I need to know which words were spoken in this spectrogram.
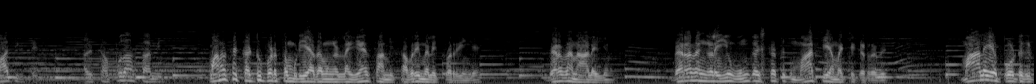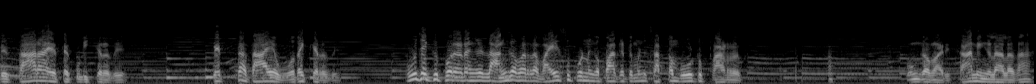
மாத்திக்கிட்டேன். அது தப்புதான் சாமி. மனசை கட்டுப்படுத்த முடியாதவங்க எல்லாம் ஏன் சாமி சபரிமலைக்கு வர்றீங்க? விரத நாளையும் விரதங்களையும் உங்க இஷ்டத்துக்கு மாற்றி அமைச்சுக்கிறது. மாலையை போட்டுக்கிட்டு சாராயத்தை குடிக்கிறது பெத்த தாயை உதைக்கிறது பூஜைக்கு போற இடங்கள்ல அங்க வர்ற வயசு பொண்ணுங்க பாக்கட்டும்னு சத்தம் போட்டு பாடுறது. உங்க மாதிரி சாமிங்களாலதான்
